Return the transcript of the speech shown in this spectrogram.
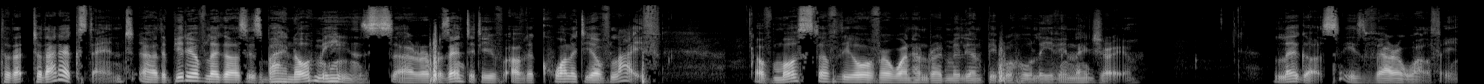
To that, to that extent, uh, the beauty of Lagos is by no means uh, representative of the quality of life of most of the over 100 million people who live in Nigeria. Lagos is very wealthy.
